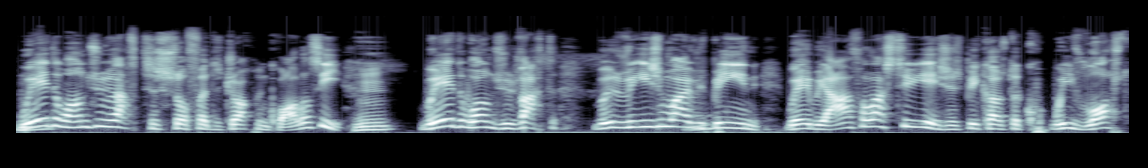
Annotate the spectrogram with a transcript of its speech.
Hmm. We're the ones who have to suffer the drop in quality. We're the ones who've had to. The reason why Hmm. we've been where we are for the last two years is because the, we've lost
